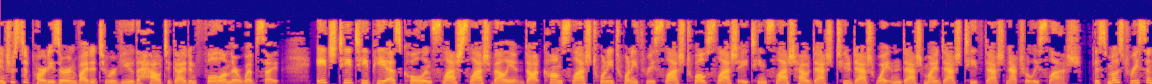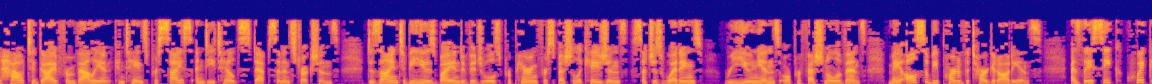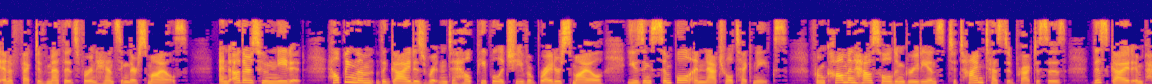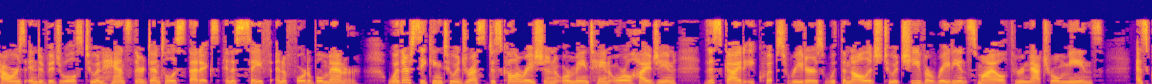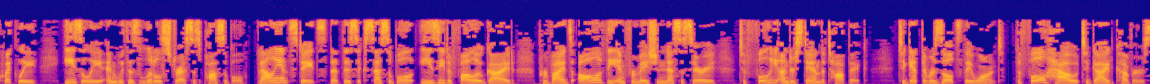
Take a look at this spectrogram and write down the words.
Interested parties are invited to review the how to guide in full on their website, https colon slash slash valleant.com slash 2023 slash 12 slash 18 slash how dash 2 dash whiten dash my dash teeth dash naturally slash. This most recent how to guide from Valleant contains precise and detailed steps and instructions designed to be used by individuals preparing for special occasions such as weddings, reunions, or professional events may also be part of the target audience, as they seek quick and effective methods for enhancing their smiles and others who need it, helping them. The guide is written to help people achieve a brighter smile using simple and natural techniques. From common household ingredients to time tested practices, this guide empowers individuals to enhance their dental aesthetics in a safe and affordable manner. Whether seeking to address discoloration or maintain oral hygiene, this guide equips readers with the knowledge to achieve a radiant smile through natural means as quickly, easily, and with as little stress as possible. Valleant states that this accessible, easy to follow guide provides all of the information necessary to fully understand the topic to get the results they want. The full how to guide covers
